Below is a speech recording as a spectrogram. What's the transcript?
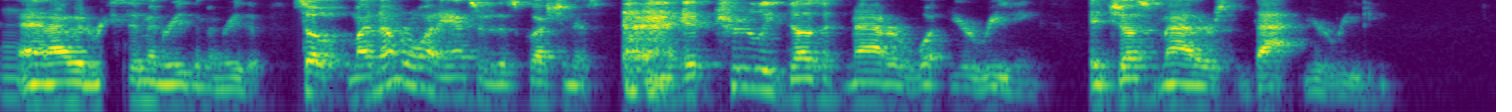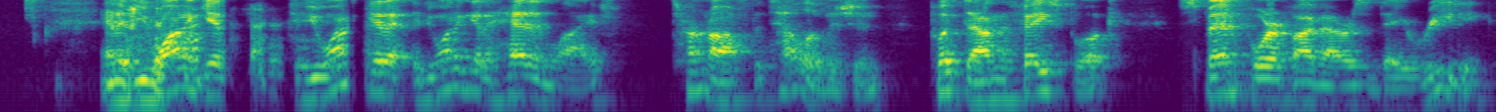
mm. and I would read them and read them and read them. So my number one answer to this question is it truly doesn't matter what you're reading. It just matters that you're reading. And if you want to get if you want to get a, if you want to get ahead in life, turn off the television, put down the Facebook, spend 4 or 5 hours a day reading.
